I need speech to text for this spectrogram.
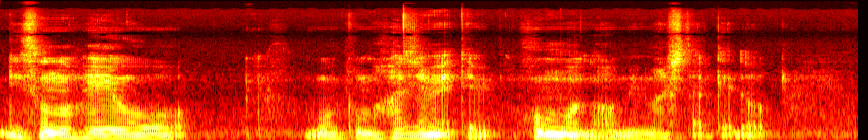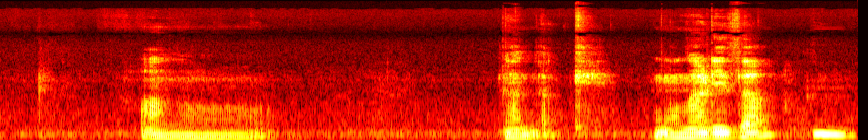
でその辺を僕も初めて本物を見ましたけどあのなんだっけ「モナ・リザ？うん」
